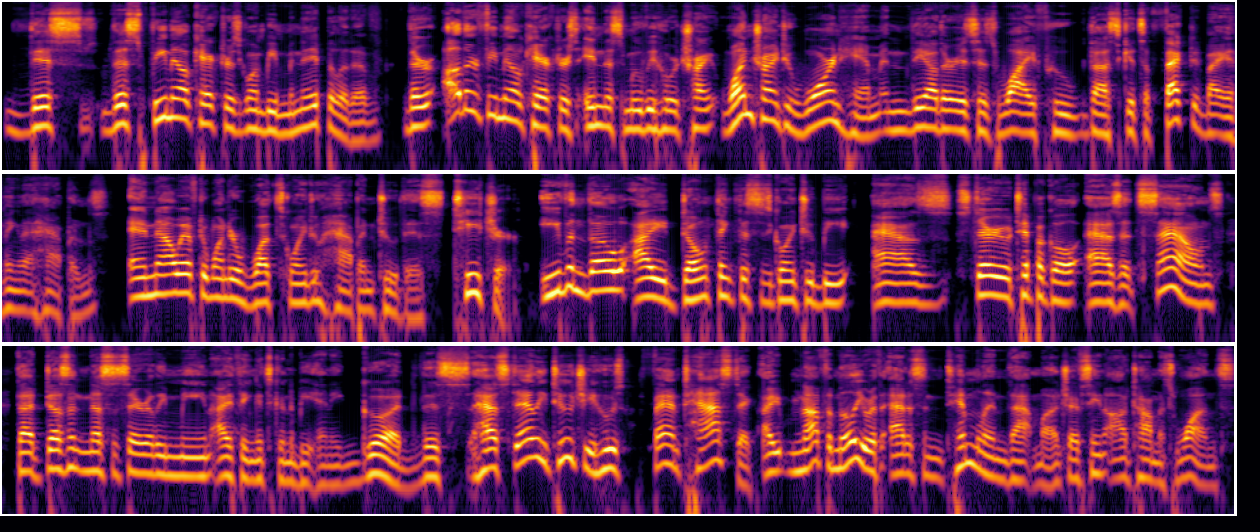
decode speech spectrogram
this this female character is going to be manipulative. There are other female characters in this movie who are trying one trying to warn him and the other is his wife who thus gets affected by anything that happens. And now we have to wonder what's going to happen to this teacher. Even though I don't think this is going to be as stereotypical as it sounds, that doesn't necessarily mean I think it's going to be any good. This has Stanley Tucci, who's fantastic. I'm not familiar with Addison Timlin that much. I've seen Odd Thomas once.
